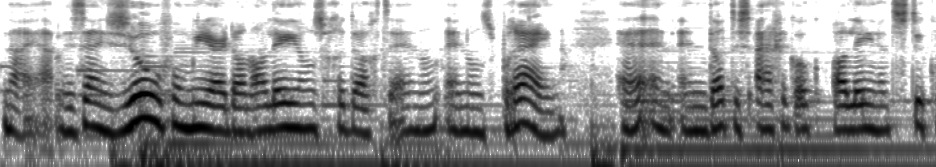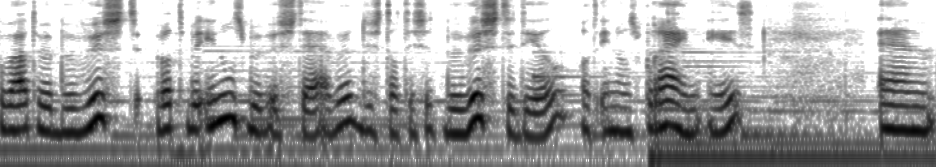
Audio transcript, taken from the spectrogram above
nou ja, we zijn zoveel meer dan alleen onze gedachten en, en ons brein. En, en dat is eigenlijk ook alleen het stuk wat we, bewust, wat we in ons bewuste hebben. Dus dat is het bewuste deel, wat in ons brein is. En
